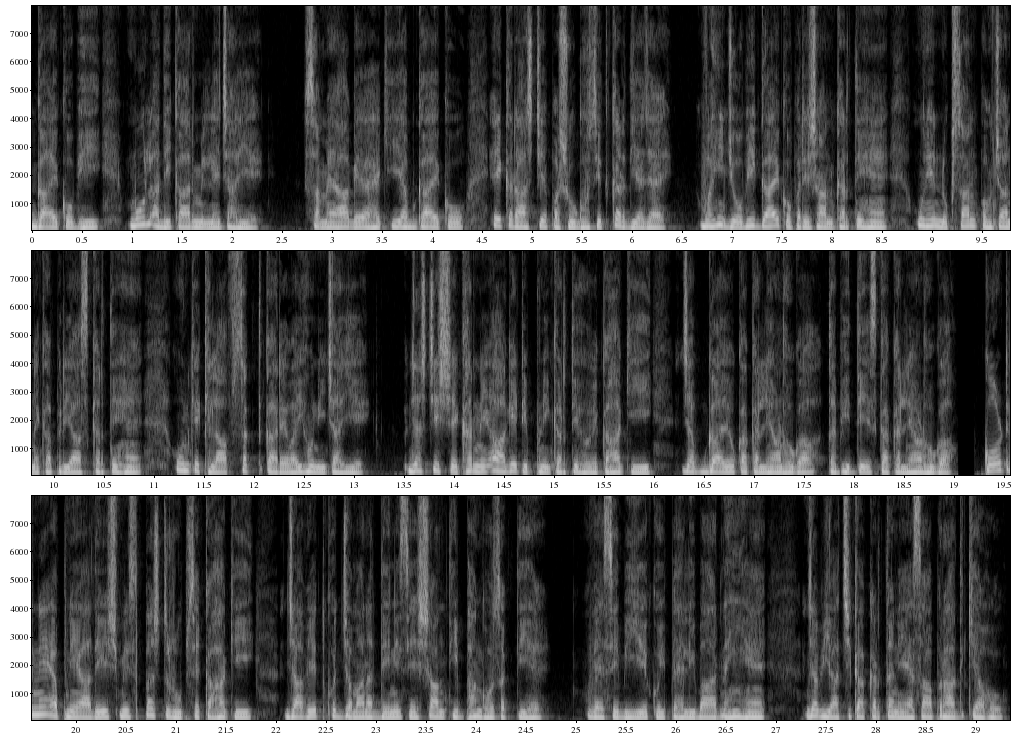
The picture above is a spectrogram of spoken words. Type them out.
गाय को भी मूल अधिकार मिलने चाहिए। समय आ गया है कि अब गाय को एक राष्ट्रीय पशु घोषित कर दिया जाए। वहीं जो भी गाय को परेशान करते हैं, उन्हें नुकसान पहुँचाने का प्रयास करते हैं, उनके खिलाफ सख्त कार्रवाई होनी चाहिए। जस्टिस शेखर ने आगे टिप्पणी करते हुए कहा कि जब गायों का कल्याण होगा, तभी देश का कल्याण होगा। कोर्ट ने अपने आदेश में स्पष्ट रूप से कहा कि जावेद को जमानत देने से शांति भंग हो सकती है। वैसे भी ये कोई पहली बार नहीं है जब याचिकाकर्ता ने ऐसा अपराध किया हो।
